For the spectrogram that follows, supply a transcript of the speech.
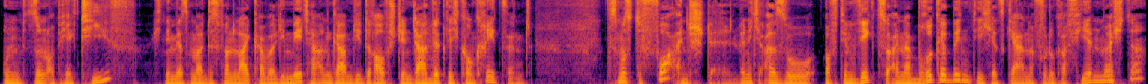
Und so ein Objektiv, ich nehme jetzt mal das von Leica, weil die Meta-Angaben, die draufstehen, da wirklich konkret sind. Das musst du voreinstellen. Wenn ich also auf dem Weg zu einer Brücke bin, die ich jetzt gerne fotografieren möchte,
